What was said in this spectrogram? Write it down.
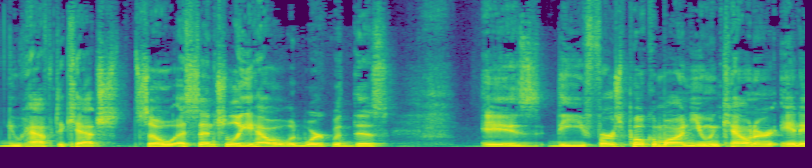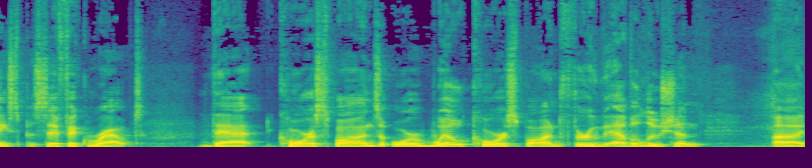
you have to catch. So essentially, how it would work with this is the first Pokemon you encounter in a specific route that corresponds or will correspond through evolution uh,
